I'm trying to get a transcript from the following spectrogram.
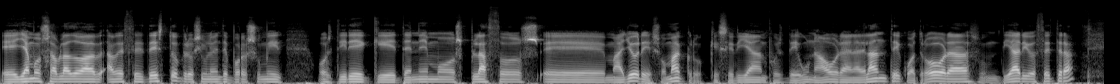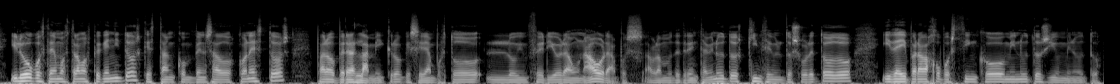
Eh, ya hemos hablado a, veces de esto, pero simplemente por resumir os diré que tenemos plazos eh, mayores o macro, que serían pues de una hora en adelante, cuatro horas, un diario, etcétera. Y luego pues tenemos tramos pequeñitos que están compensados con estos para operar la micro, que serían pues todo lo inferior a una hora. Pues hablamos de 30 minutos, 15 minutos sobre todo, y de ahí para abajo pues 5 minutos y un minuto.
